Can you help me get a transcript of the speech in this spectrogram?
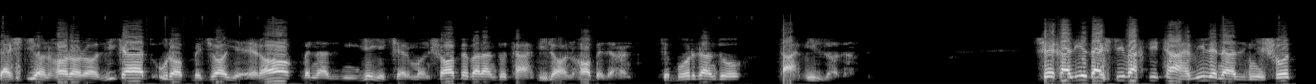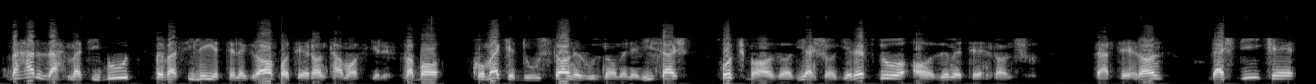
دشتی آنها را راضی کرد او را به جای عراق به نظمیه کرمانشاه ببرند و تحویل آنها بدهند که بردند و تحویل دادند. شیخ علی دشتی وقتی تحویل نظمیه شد به هر زحمتی بود به وسیله تلگراف با تهران تماس گرفت و با کمک دوستان روزنامه نویسش حکم آزادیش را گرفت و عازم تهران شد. در تهران دشتی که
